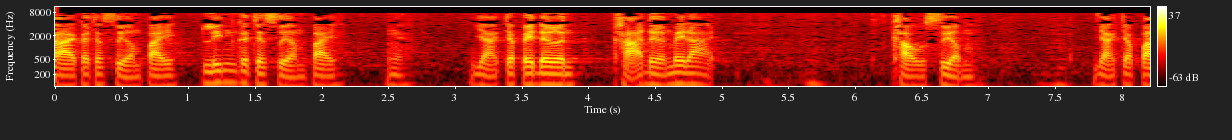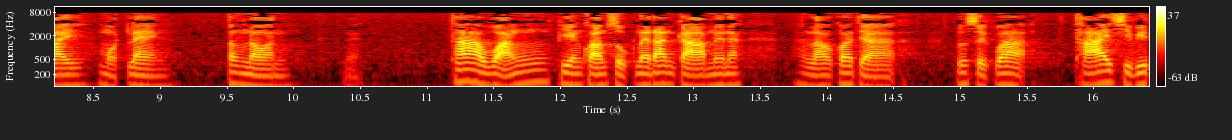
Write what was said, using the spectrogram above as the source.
กายก็จะเสื่อมไป ลิ้นก็จะเสื่อมไปอยากจะไปเดินขาเดินไม่ได้ เข่าเสื่อม อยากจะไปหมดแรง ต้องนอนถ้าหวังเพียงความสุขในด้านกามเนี่ยนะเราก็จะรู้สึกว่าท้ายชีวิต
